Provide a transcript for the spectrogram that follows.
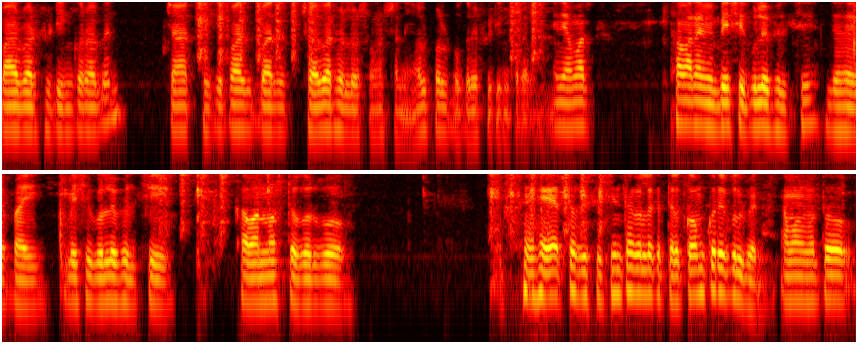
বারবার ফিডিং করাবেন, চার থেকে পাঁচবার, ছয়বার হলেও সমস্যা নেই, অল্প অল্প করে ফিডিং করাবেন। এই যে আমার খাবার আমি বেশি গুলে ফেলছি যে ভাই, বেশি গুলে ফেলছি, খাবার নষ্ট করব। এত কিছু চিন্তা করলে তাহলে কম করে গুলবেন। আমার মতো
